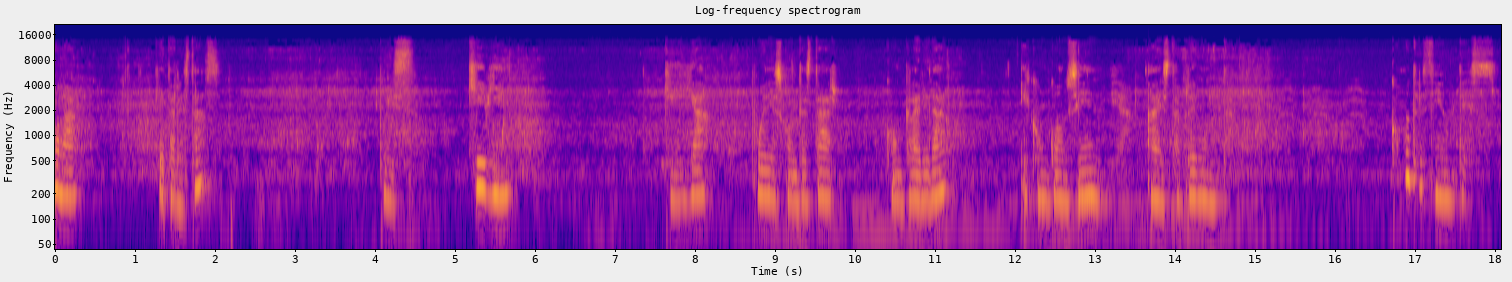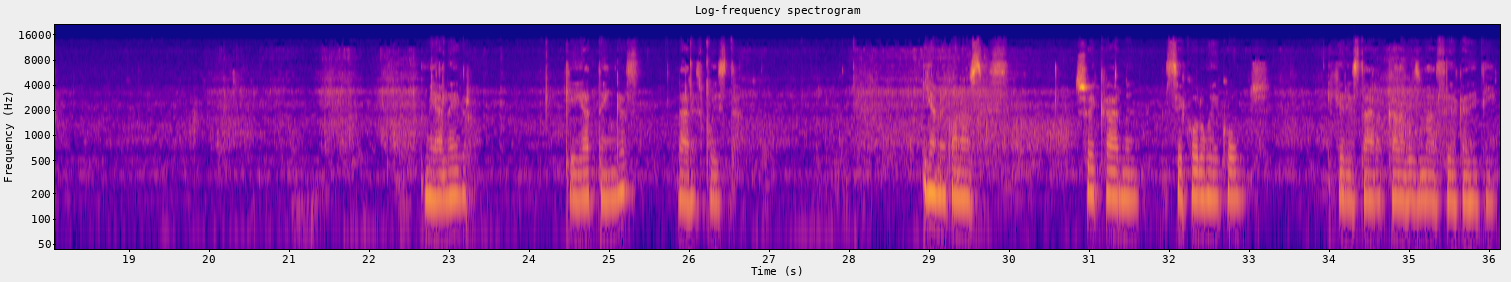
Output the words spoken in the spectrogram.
Hola, ¿qué tal estás? Pues qué bien que ya puedes contestar con claridad y con conciencia a esta pregunta. ¿Cómo te sientes? Me alegro que ya tengas la respuesta. Ya me conoces. Soy Carmen, psicóloga y coach, y quiero estar cada vez más cerca de ti.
